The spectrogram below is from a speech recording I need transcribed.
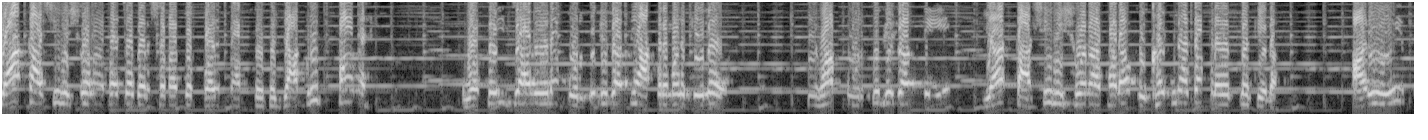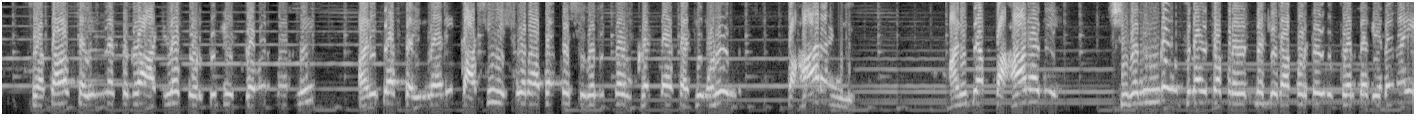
त्या काशी विश्वनाथाच्या दर्शनाचं फळ प्राप्त होतं. जागृत स्थान आहे. वसईत ज्या वेळेला पोर्तुगीजांनी आक्रमण केलं तेव्हा पोर्तुगीजांनी या काशी विश्वनाथाला उखडण्याचा प्रयत्न केला. आणि स्वतः सैन्य सगळं आटलं पोर्तुगीज गव्हर्नरनी आणि त्या सैन्याने काशी विश्वनाथाचं शिवलिंग उखडण्यासाठी म्हणून पहार आणली आणि त्या पहाराने शिवलिंग उचलायचा प्रयत्न केला पण काही उचललं गेलं नाही.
